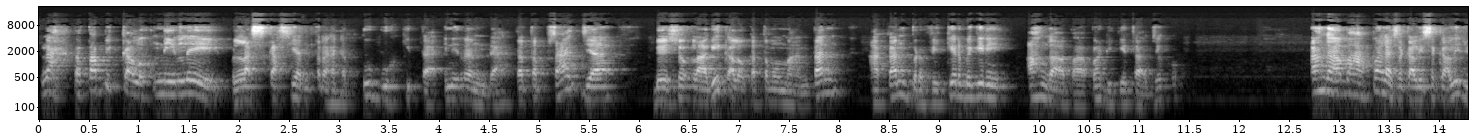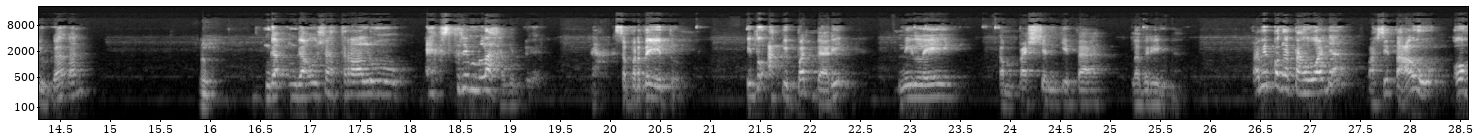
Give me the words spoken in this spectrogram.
Nah, tetapi kalau nilai belas kasihan terhadap tubuh kita ini rendah, tetap saja besok lagi kalau ketemu mantan, akan berpikir begini, ah nggak apa-apa dikit aja kok. Ah nggak apa-apa lah sekali-sekali juga kan. Hmm. Nggak nggak usah terlalu ekstrim lah gitu ya. Nah seperti itu. Itu akibat dari nilai compassion kita lebih rendah. Tapi pengetahuannya pasti tahu, oh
